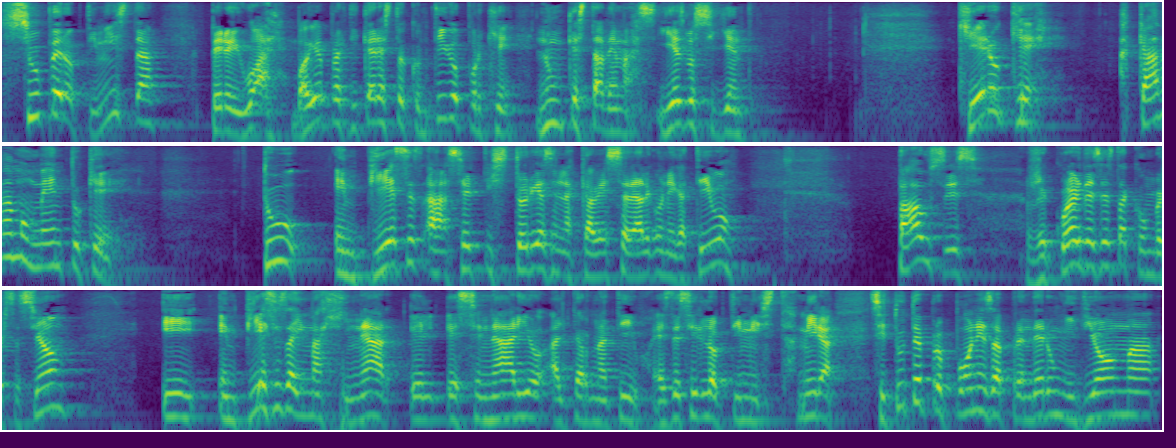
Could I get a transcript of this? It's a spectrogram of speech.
súper optimista pero igual, voy a practicar esto contigo porque nunca está de más. Y es lo siguiente. Quiero que a cada momento que tú empieces a hacerte historias en la cabeza de algo negativo, pauses, recuerdes esta conversación y empieces a imaginar el escenario alternativo, es decir, el optimista. Mira, si tú te propones aprender un idioma,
